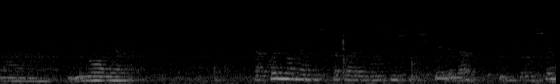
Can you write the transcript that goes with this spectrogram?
А, Номер. Какой номер вы сказали? 84, да? И 47?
